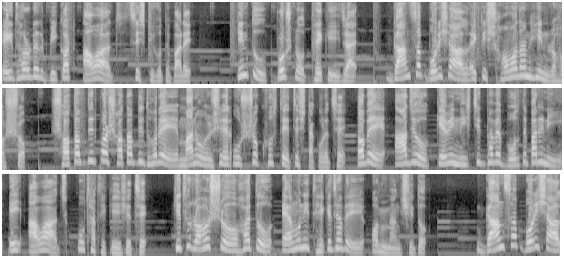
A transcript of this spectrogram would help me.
এই ধরনের বিকট আওয়াজ সৃষ্টি হতে পারে। কিন্তু প্রশ্ন থেকেই যায় গানস অফ বরিশাল একটি সমাধানহীন রহস্য। শতাব্দীর পর শতাব্দী ধরে মানুষ এর উৎস খুঁজতে চেষ্টা করেছে, তবে আজও কেউই নিশ্চিতভাবে বলতে পারেনি এই আওয়াজ কোথা থেকে এসেছে। কিছু রহস্য হয়তো এমনই থেকে যাবে অমীমাংসিত। গানস অফ বরিশাল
